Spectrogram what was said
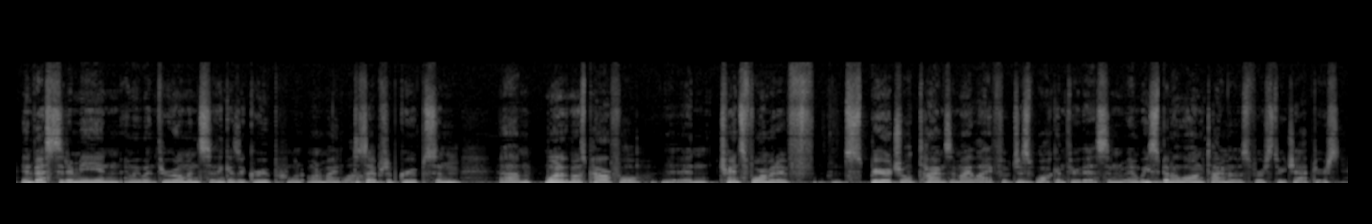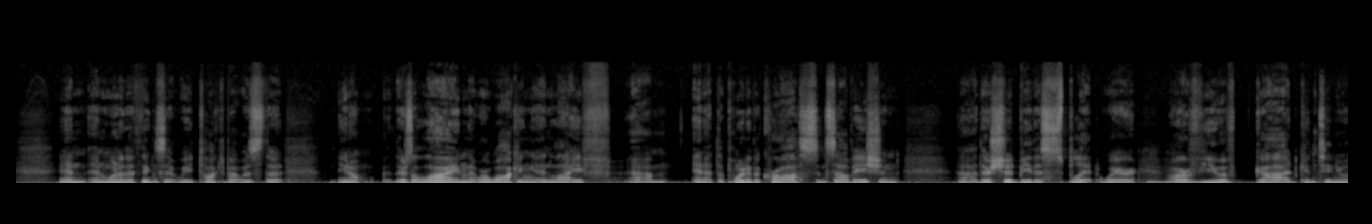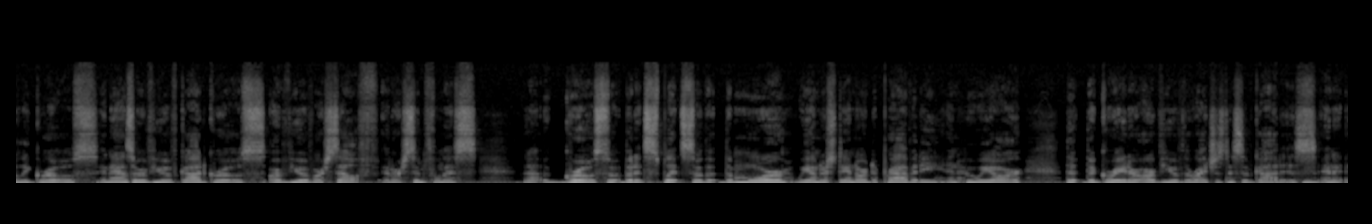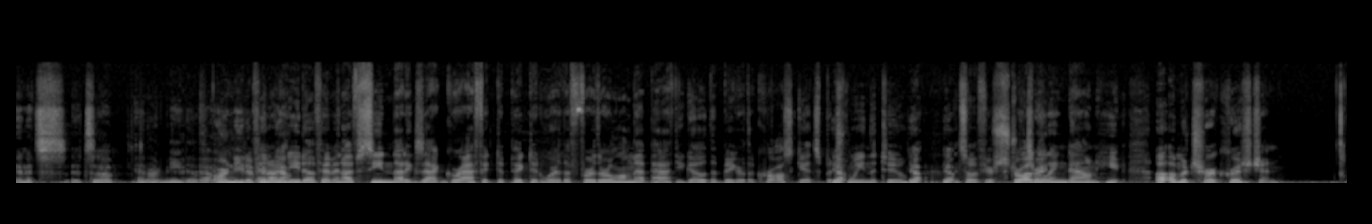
invested in me, and, and we went through Romans. I think as a group, one, one of my discipleship groups, and um, one of the most powerful and transformative spiritual times in my life of just walking through this. And, and we spent a long time in those first three chapters, and and one of the things that we talked about was the, you know, there's a line that we're walking in life, um, and at the point of the cross and salvation uh, there should be this split where our view of God continually grows, and as our view of God grows, our view of ourself and our sinfulness uh, grows. So, but it's split. So that the more we understand our depravity and who we are, the, the greater our view of the righteousness of God is, and it, and it's it's uh, And our need of Him. our need of him and our yeah. need of him. And I've seen that exact graphic depicted where the further along that path you go, the bigger the cross gets between the two. Yeah, yeah. And so if you're struggling down here, a, a mature Christian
